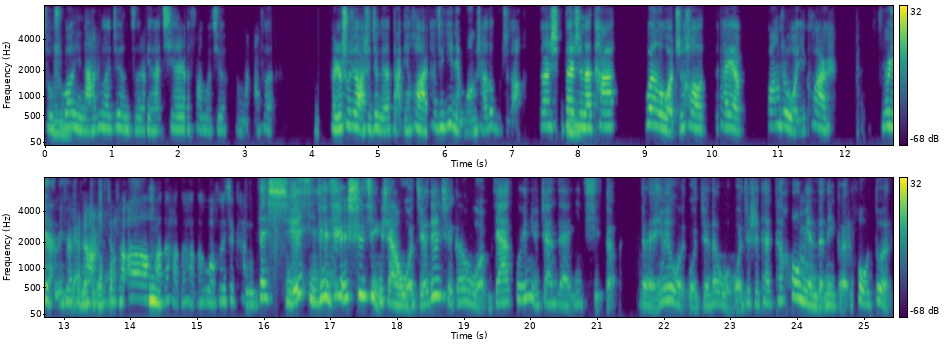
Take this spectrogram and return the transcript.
从书包里拿出来卷子，给他签，然后放回去很麻烦。反正数学老师就给他打电话，他就一脸懵，啥都不知道。但是，但是呢，他问了我之后，他也帮着我一块儿敷衍了一下。数学老师就说：“哦，好的，好的，好的，我会去看。”在学习这件事情上，我绝对是跟我们家闺女站在一起的。对，因为我我觉得我我就是他他后面的那个后盾，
